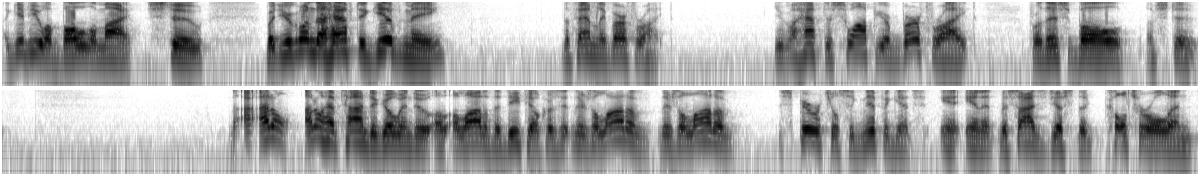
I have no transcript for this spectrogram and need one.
I'll give you a bowl of my stew." But you're going to have to give me the family birthright. You're going to have to swap your birthright for this bowl of stew. Now, I don't, I don't have time to go into a, a lot of the detail because there's a lot of there's a lot of spiritual significance in, in, it besides just the cultural and,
